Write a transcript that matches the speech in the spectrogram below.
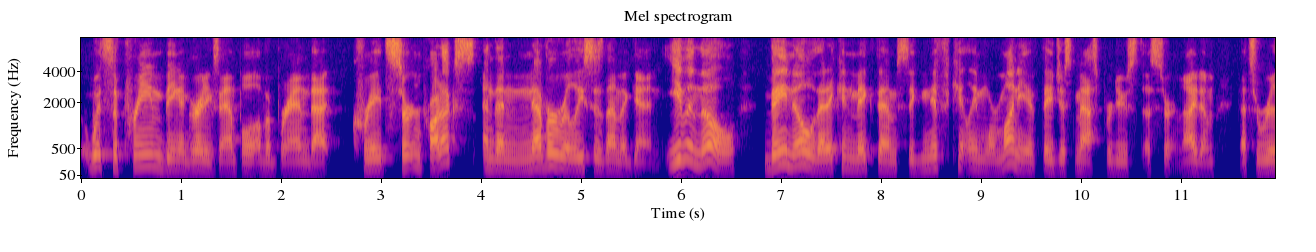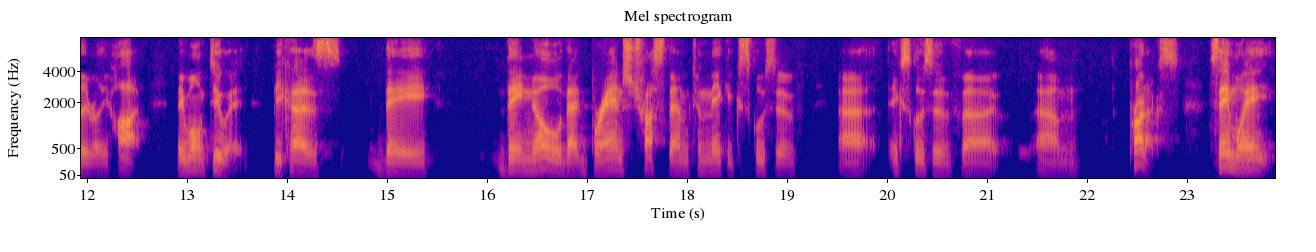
with Supreme being a great example of a brand that creates certain products and then never releases them again, even though they know that it can make them significantly more money if they just mass produced a certain item that's really really hot. They won't do it because they they know that brands trust them to make exclusive uh, exclusive uh, um, products. Same way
